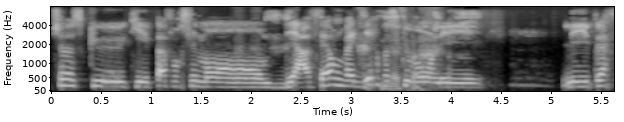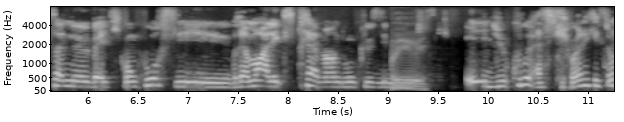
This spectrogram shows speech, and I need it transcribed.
Chose que, qui est pas forcément bien à faire, on va dire, parce que bon, les, les personnes bah, qui concourent, c'est vraiment à l'extrême. Hein, donc, oui, oui. Et du coup, c'est quoi la question?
